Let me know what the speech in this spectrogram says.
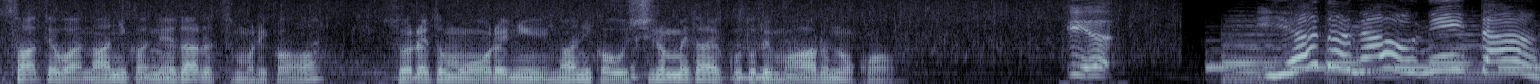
さては何かねだるつもりか？それとも俺に何か後ろめたいことでもあるのか？いや嫌だなお兄たん。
